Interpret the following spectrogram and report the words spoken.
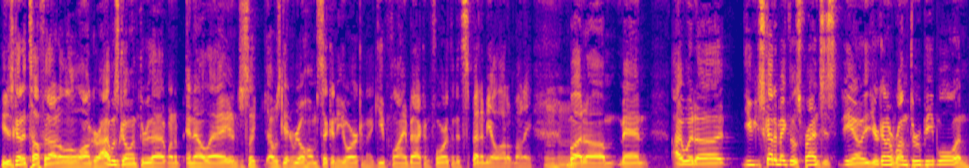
You just got to tough it out a little longer. I was going through that when in L.A. and just like I was getting real homesick in New York, and I keep flying back and forth, and it's spending me a lot of money. But um, man, I would uh you just got to make those friends. Just you know, you're gonna run through people and.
